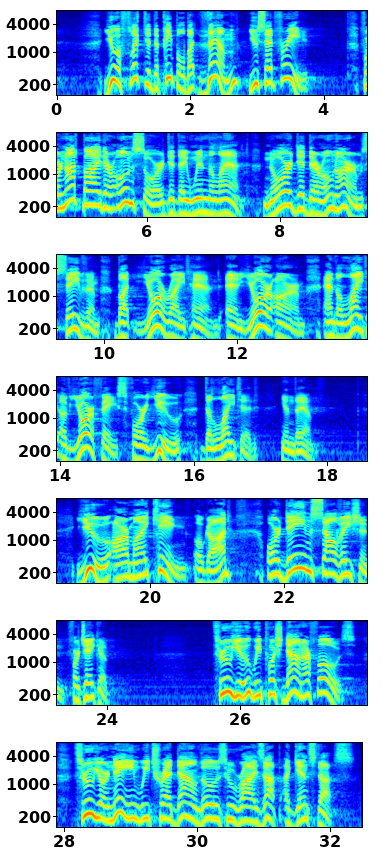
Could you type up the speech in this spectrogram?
You afflicted the people, but them you set free. For not by their own sword did they win the land, nor did their own arms save them, but your right hand and your arm and the light of your face, for you delighted in them. You are my king, O God. Ordain salvation for Jacob. Through you we push down our foes. Through your name we tread down those who rise up against us.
